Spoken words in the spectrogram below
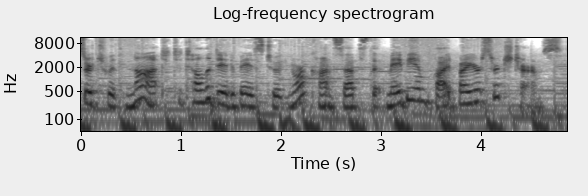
Search with NOT to tell the database to ignore concepts that may be implied by your search terms.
